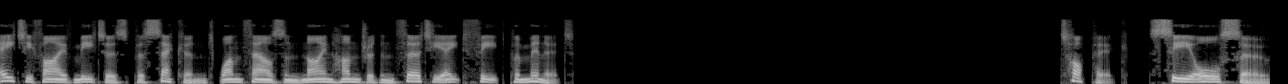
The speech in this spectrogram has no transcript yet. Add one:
85 meters per second 1938 feet per minute Topic. See also.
